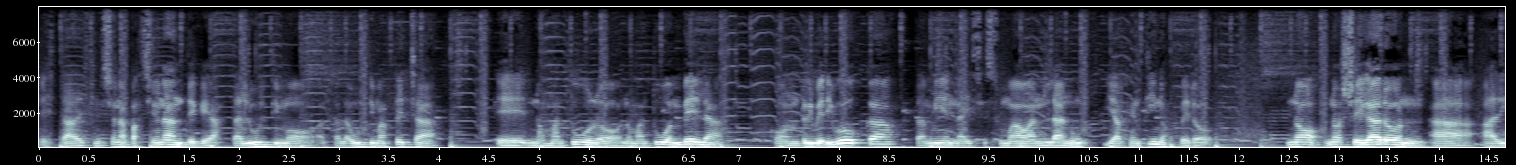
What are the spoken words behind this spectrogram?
esta definición apasionante que hasta el último, hasta la última fecha eh, nos mantuvo, mantuvo en vela con River y Boca, también ahí se sumaban Lanús y Argentinos, pero no, no llegaron a,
